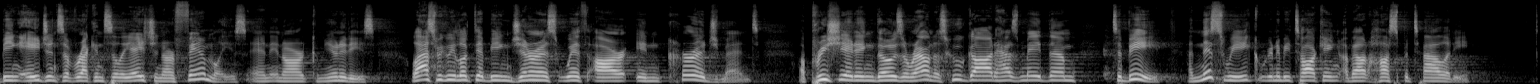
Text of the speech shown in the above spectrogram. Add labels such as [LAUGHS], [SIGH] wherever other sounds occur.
being agents of reconciliation, in our families and in our communities. Last week, we looked at being generous with our encouragement, appreciating those around us, who God has made them to be. And this week, we're going to be talking about hospitality.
